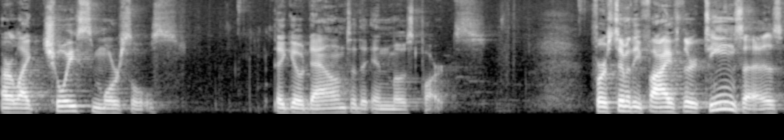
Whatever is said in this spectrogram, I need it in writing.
are like choice morsels. They go down to the inmost parts." 1 Timothy 5:13 says,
